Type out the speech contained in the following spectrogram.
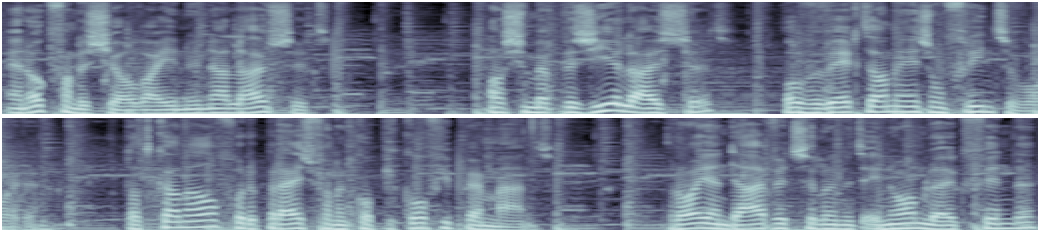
en ook van de show waar je nu naar luistert. Als je met plezier luistert, overweeg dan eens om vriend te worden. Dat kan al voor de prijs van een kopje koffie per maand. Roy en David zullen het enorm leuk vinden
